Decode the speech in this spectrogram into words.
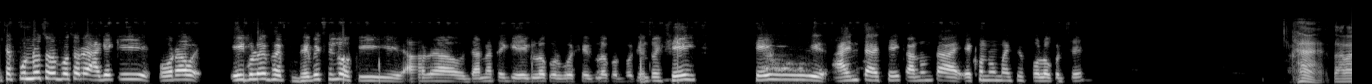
আচ্ছা ১৫০০ বছরের আগে কি ওরাও এইগুলোই ভেব ভেবেছিল কি আমরা জান্নাতে গিয়ে এগুলো করব, সেগুলো করব। কিন্তু সেই সেই আইনটা, সেই কানুনটা এখনও মানুষে ফলো করছে। হ্যাঁ, তারা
